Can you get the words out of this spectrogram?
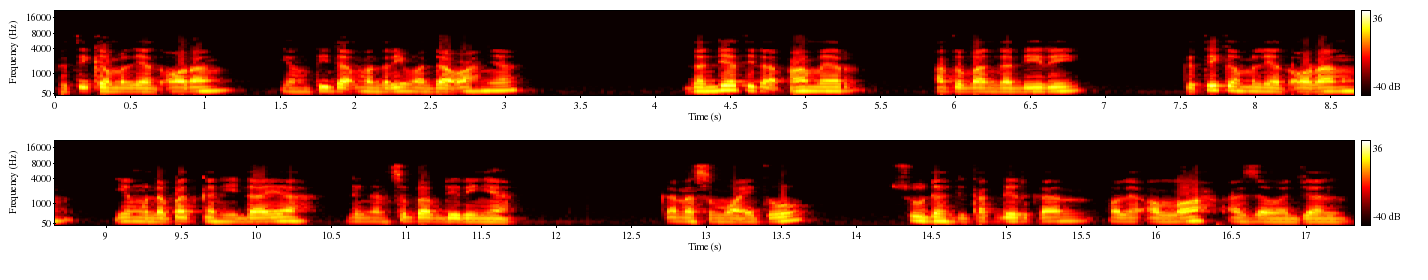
ketika melihat orang yang tidak menerima dakwahnya dan dia tidak pamer atau bangga diri ketika melihat orang yang mendapatkan hidayah dengan sebab dirinya. Karena semua itu sudah ditakdirkan oleh Allah Azza wa Jal.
